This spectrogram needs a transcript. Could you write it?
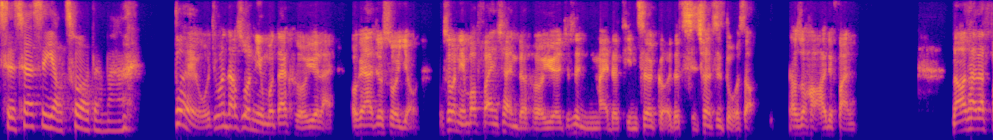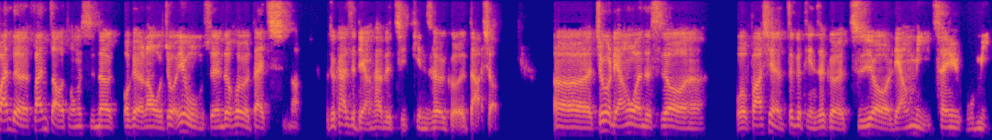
尺寸是有错的吗？对，我就问他说：“你有没有带合约来？”OK，他就说有。我说：“你要不要翻一下你的合约？就是你买的停车格的尺寸是多少？”他说：“好。”他就翻。然后他在翻的翻找同时呢，OK，然后我就因为我们随身都会有带尺嘛，我就开始量他的停停车格的大小。呃，结果量完的时候呢，我发现这个停车格只有两米乘以五米。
